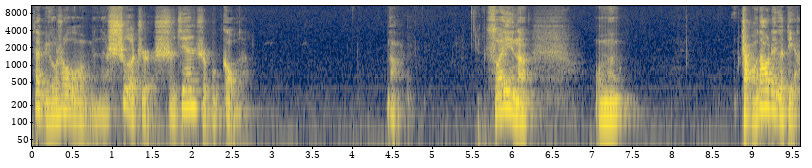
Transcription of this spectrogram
再比如说我们的设置时间是不够的，啊，所以呢，我们找到这个点，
